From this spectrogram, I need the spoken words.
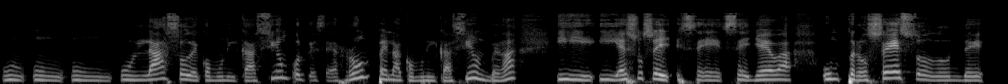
un, un, un, lazo de comunicación porque se rompe la comunicación, ¿verdad? Y, y eso se, se, se, lleva un proceso donde,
